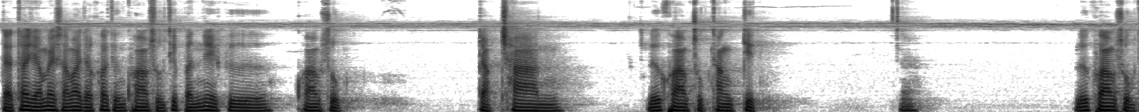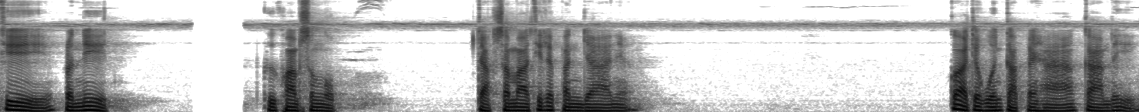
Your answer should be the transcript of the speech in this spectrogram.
แต่ถ้ายังไม่สามารถจะเข้าถึงความสุขที่ปันนี่คือความสุขจากฌานหรือความสุขทางจิตนะหรือความสุขที่ประณีต คือความสงบ จากสมาธิและปัญญาเนี่ย ก็อาจจะหวนกลับไปหากามได้อีก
